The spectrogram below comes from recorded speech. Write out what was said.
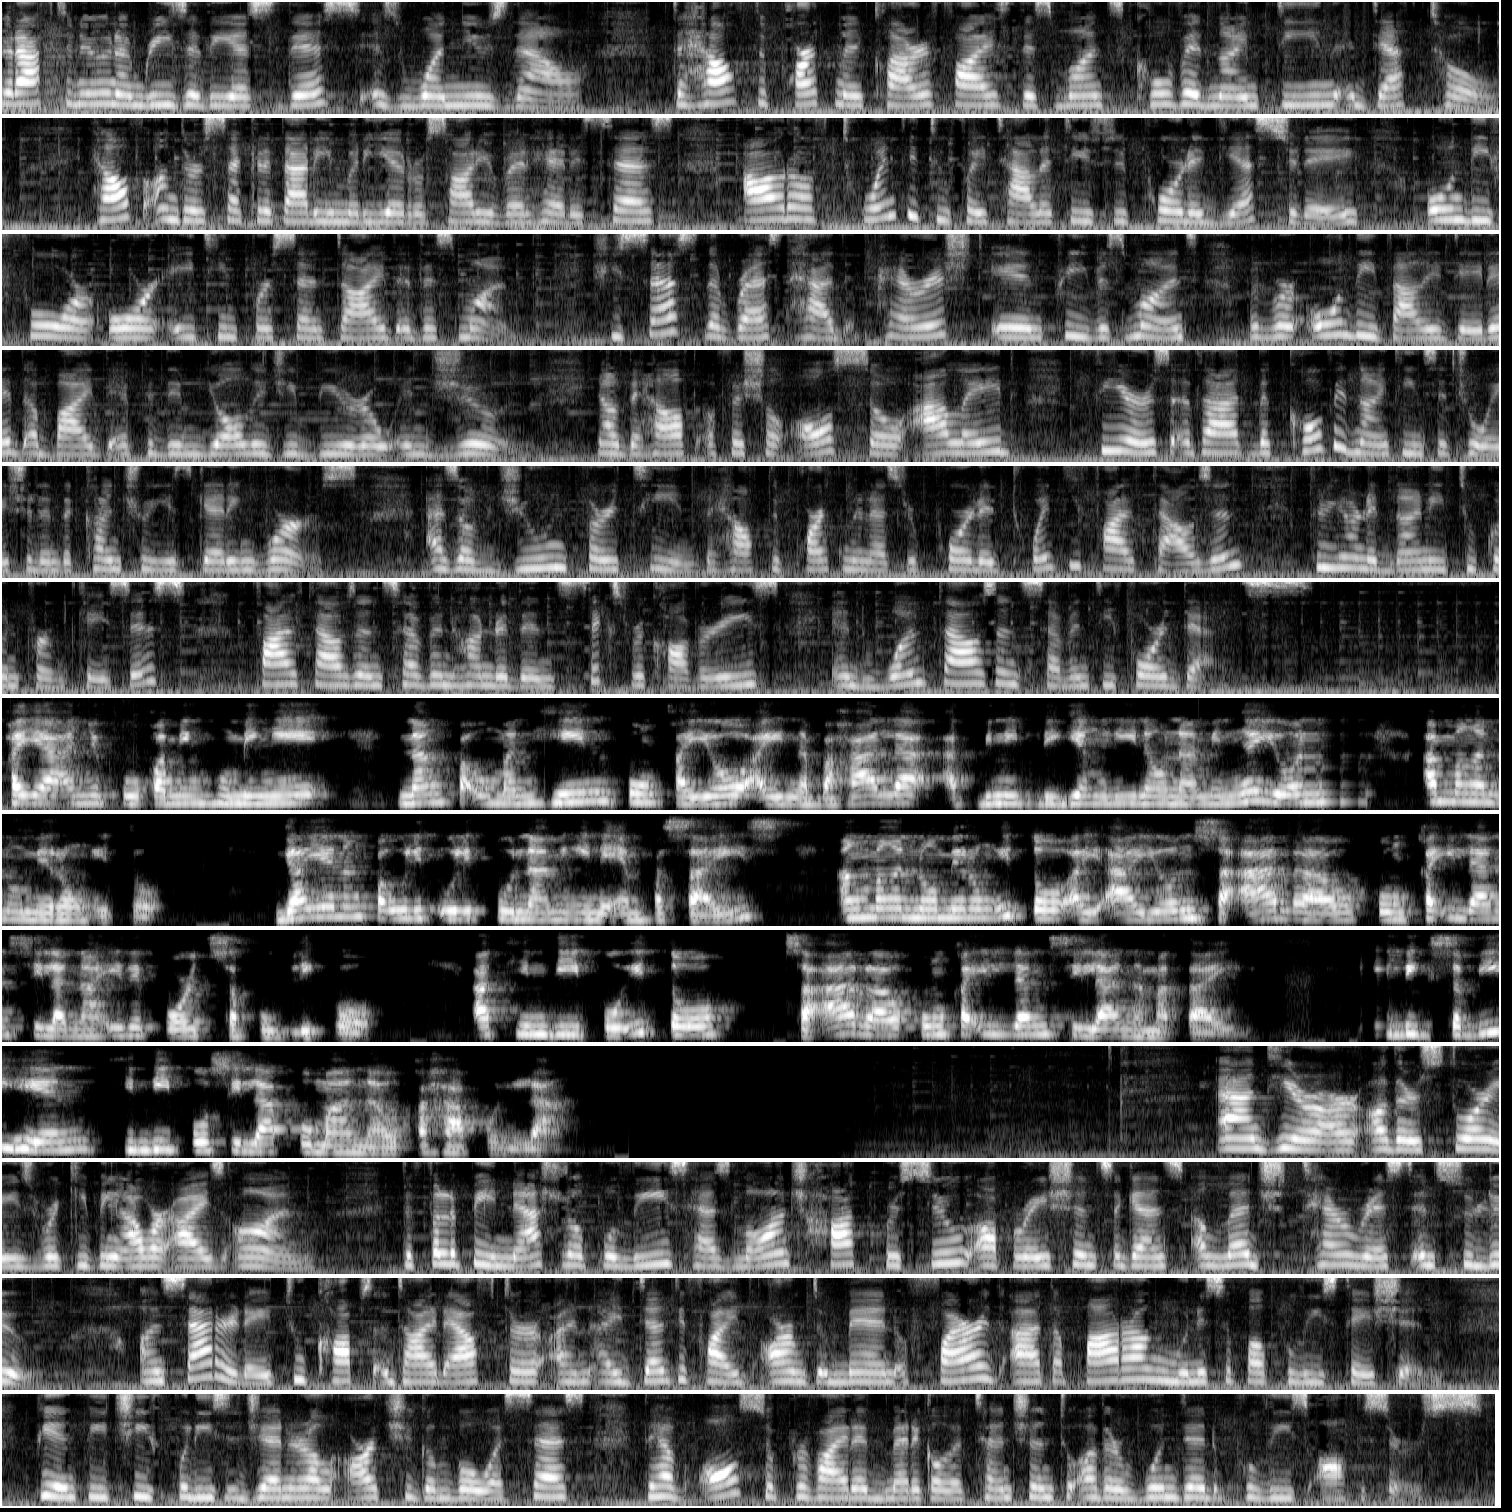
Good afternoon, I'm Riza Diaz. This is One News Now. The Health Department clarifies this month's COVID-19 death toll. Health Undersecretary Maria Rosario Vergeire says out of 22 fatalities reported yesterday, only 4 or 18% died this month. She says the rest had perished in previous months but were only validated by the Epidemiology Bureau in June. Now, the health official also allayed fears that the COVID-19 situation in the country is getting worse. As of June 13, the health department has reported 25,392 confirmed cases, 5,706 recoveries, and 1,074 deaths. Hayaan niyo po kaming humingi ng paumanhin kung kayo ay nabahala at binibigyang linaw namin ngayon ang mga numerong ito. Gaya ng paulit-ulit po namin ini-emphasize, ang mga numerong ito ay ayon sa araw kung kailan sila nai-report sa publiko. At hindi po ito sa araw kung kailan sila namatay. Ibig sabihin, hindi po sila pumanaw kahapon lang. And here are other stories we're keeping our eyes on. The Philippine National Police has launched hot pursuit operations against alleged terrorists in Sulu. On Saturday, two cops died after an identified armed man fired at a Parang Municipal Police Station. PNP Chief Police General Archie Gamboa says they have also provided medical attention to other wounded police officers.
